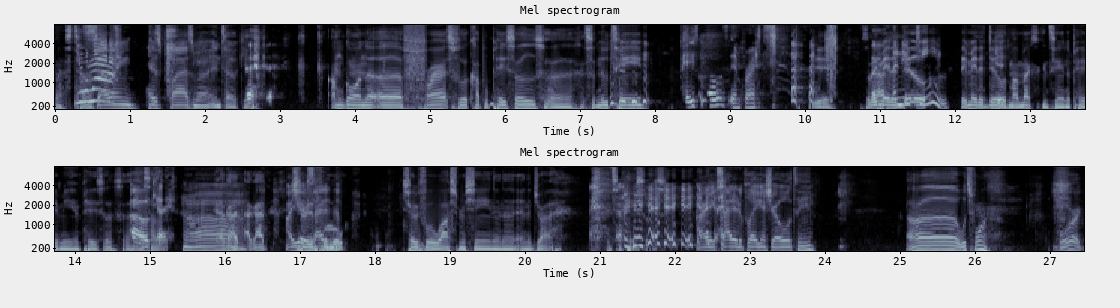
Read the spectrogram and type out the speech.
That's tough. Selling his plasma in Tokyo. I'm going to uh, France for a couple pesos. Uh, it's a new team. pesos in France. yeah. So they made a, A new deal. team. They made a deal with my Mexican team to pay me in pesos. So Oh, that's how- okay. I got I got Are you traded excited for, to- traded for a washing machine and a and a dryer. And. Are you excited to play against your old team? uh, which one? Bourg.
